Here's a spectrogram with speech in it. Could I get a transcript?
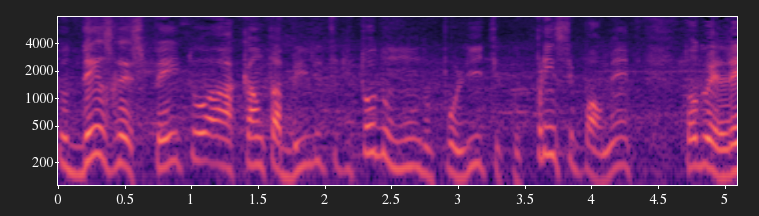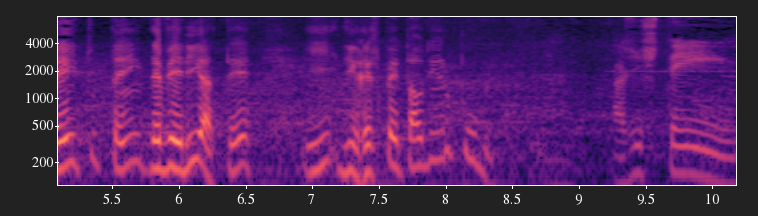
do desrespeito à accountability que todo mundo político, principalmente, todo eleito tem, deveria ter e de respeitar o dinheiro público. A gente tem,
